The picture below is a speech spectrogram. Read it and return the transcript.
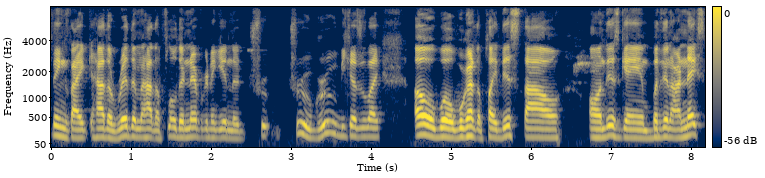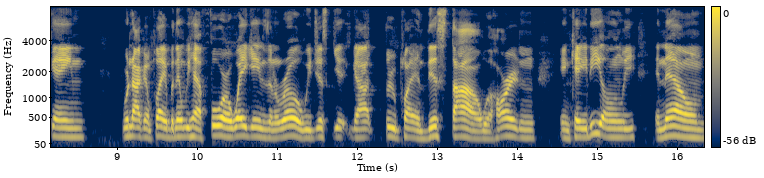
things like how the rhythm and how the flow. They're never gonna get in the true true groove because it's like, oh well, we're gonna play this style on this game, but then our next game we're not gonna play. But then we have four away games in a row. We just get got through playing this style with Harden and KD only, and now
